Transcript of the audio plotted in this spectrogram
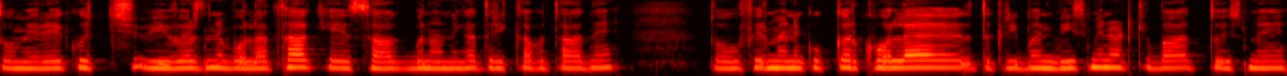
तो मेरे कुछ व्यूवर्स ने बोला था कि साग बनाने का तरीका बता दें। तो फिर मैंने कुकर खोला है तकरीबन बीस मिनट के बाद तो इसमें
